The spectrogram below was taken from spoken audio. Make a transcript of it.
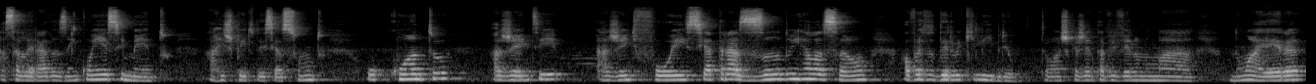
aceleradas em conhecimento a respeito desse assunto, o quanto a gente a gente foi se atrasando em relação ao verdadeiro equilíbrio. Então acho que a gente está vivendo numa numa era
